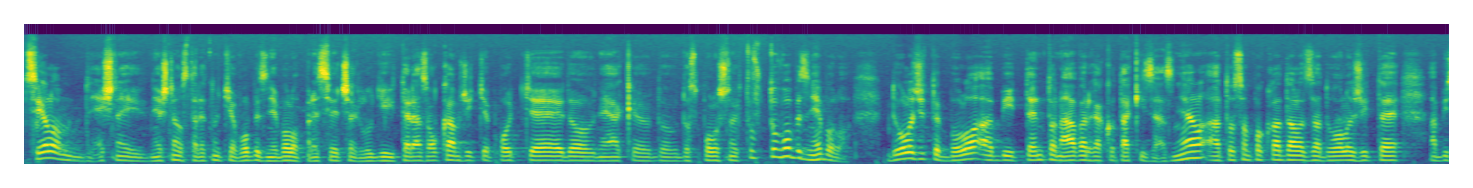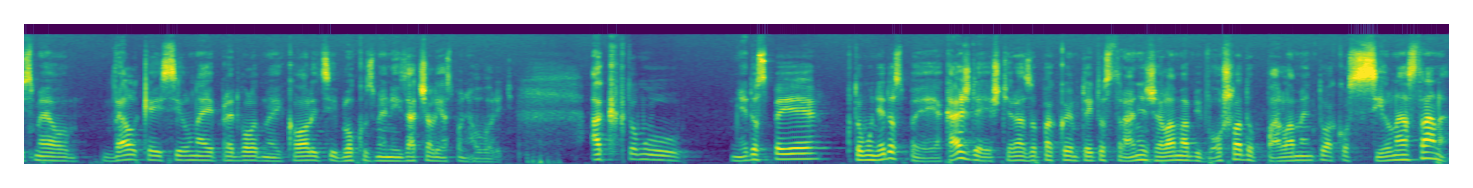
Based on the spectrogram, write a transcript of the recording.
Cieľom dnešnej, dnešného stretnutia vôbec nebolo presviečať ľudí, teraz okamžite poďte do, nejaké, do, do spoločného. To, to vôbec nebolo. Dôležité bolo, aby tento návrh ako taký zaznel a to som pokladal za dôležité, aby sme o veľkej, silnej predvolebnej koalícii bloku zmeny začali aspoň hovoriť. Ak k tomu nedospeje, k tomu nedospeje. Ja každé, ešte raz opakujem, tejto strane želám, aby vošla do parlamentu ako silná strana.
